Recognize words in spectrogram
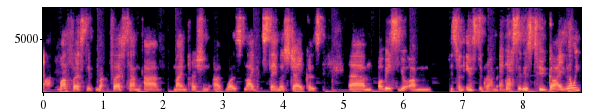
my, my first my first time uh, my impression uh, was like same as Jay because um, obviously you're, um it's on Instagram and I see these two guys. You know when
